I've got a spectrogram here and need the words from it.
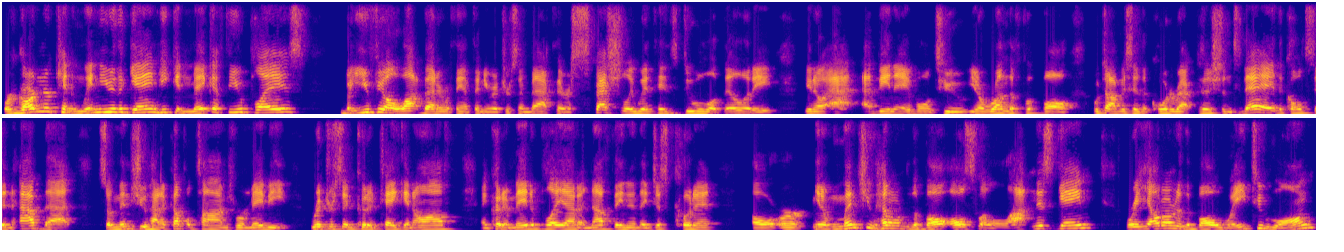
Where Gardner can win you the game, he can make a few plays, but you feel a lot better with Anthony Richardson back there, especially with his dual ability, you know, at, at being able to, you know, run the football, which obviously the quarterback position today, the Colts didn't have that. So Minshew had a couple times where maybe Richardson could have taken off and could have made a play out of nothing, and they just couldn't. Or, or you know, Minshew held onto the ball also a lot in this game, where he held onto the ball way too long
